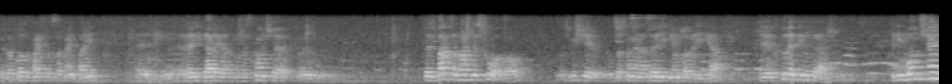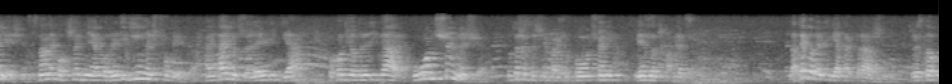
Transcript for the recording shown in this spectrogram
tego wywodu Państwo zapamiętali. E, Religare, ja może skończę. e, To jest bardzo ważne słowo, oczywiście utożsamiane z religią, bo religia, e, które wielu drażni. Czyli łączenie się, znane powszechnie jako religijność człowieka. Pamiętajmy, że religia pochodzi od religare. Łączymy się. Tu też jesteście Państwo połączeni wiedzą szlachecką. Dlatego religia tak drażni, że jest to,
